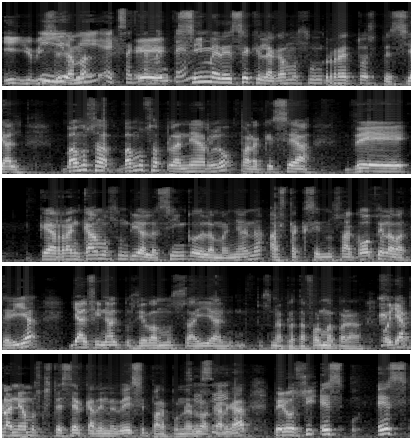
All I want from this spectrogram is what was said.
EUV, se EUV, llama. exactamente. eh, sí merece que le hagamos un reto especial. Vamos a, vamos a planearlo para que sea de que arrancamos un día a las 5 de la mañana hasta que se nos agote la batería. Ya al final, pues llevamos ahí a, pues, una plataforma para. O ya planeamos que esté cerca de MBS para ponerlo Sí, a sí. cargar. Pero sí, es, es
